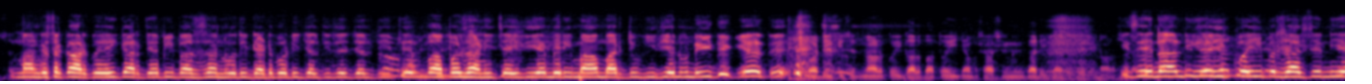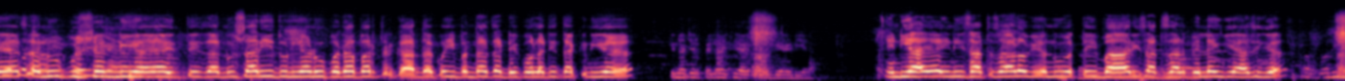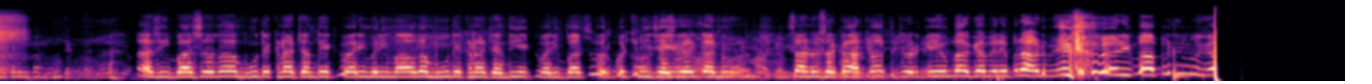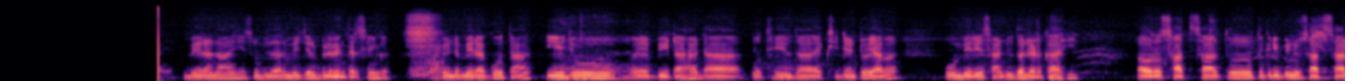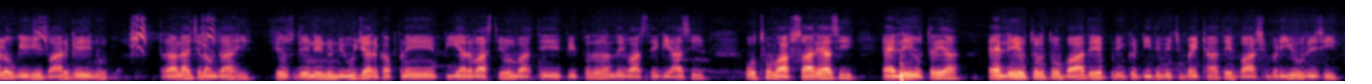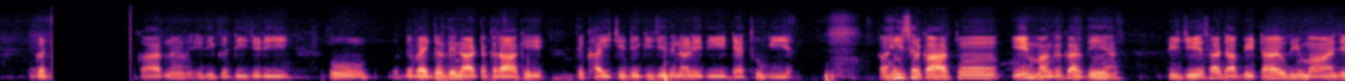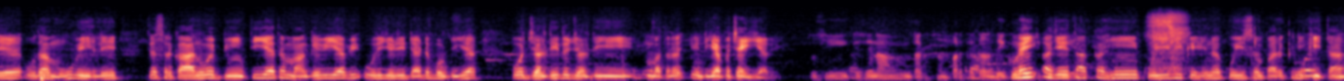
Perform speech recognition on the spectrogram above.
ਮੰਗ ਸਰਕਾਰ ਕੋਲ ਇਹੀ ਕਰਦੇ ਆ ਵੀ ਬਸ ਸਾਨੂੰ ਉਹਦੀ ਡੈੱਡ ਬੋਡੀ ਜਲਦੀ ਤੋਂ ਜਲਦੀ ਤੇ ਵਾਪਸ ਆਣੀ ਚਾਹੀਦੀ ਹੈ। ਮੇਰੀ ਮਾਂ ਮਰ ਜੂਗੀ ਜੇ ਇਹਨੂੰ ਨਹੀਂ ਦੇਖਿਆ ਤੇ। ਤੁਹਾਡੀ ਕਿਸੇ ਨਾਲ ਕੋਈ ਗੱਲਬਾਤ ਹੋਈ ਜਾਂ ਪ੍ਰਸ਼ਾਸਨ ਦੀ ਤੁਹਾਡੀ ਜਾਂ ਕਿਸੇ ਦੇ ਨਾਲ? ਕਿਸੇ ਨਾਲ ਨਹੀਂ ਹੋਈ ਕੋਈ ਪ੍ਰਸ਼ਾਸਨ ਨਹੀਂ ਆਇਆ ਸਾਨੂੰ ਪੁੱਛਣ ਨਹੀਂ ਆਇਆ ਇੱਥੇ ਸਾਨੂੰ। ਸਾਰੀ ਦੁਨੀਆ ਨੂੰ ਪਤਾ ਪਰ ਸਰਕਾਰ ਦਾ ਕੋਈ ਬੰਦਾ ਸਾਡੇ ਕੋਲ ਅਜੇ ਤੱਕ ਨਹੀਂ ਆਇਆ। ਕਿੰਨਾ ਚਿਰ ਪਹਿਲਾਂ ਇੱਥੇ ਆ ਆ ਗਿਆ ਇੰਡੀਆ ਇੰਡੀਆ ਆਇਆ ਹੀ ਨਹੀਂ 7 ਸਾਲ ਹੋ ਗਏ ਉਹਨੂੰ ਉੱਥੇ ਹੀ ਬਾਹਰ ਹੀ 7 ਸਾਲ ਪਹਿਲਾਂ ਹੀ ਗਿਆ ਸੀਗਾ। ਅਸੀਂ ਬਸ ਉਹਦਾ ਮੂੰਹ ਦੇਖਣਾ ਚਾਹੁੰਦੇ ਇੱਕ ਵਾਰੀ ਮੇਰੀ ਮਾਂ ਉਹਦਾ ਮੂੰਹ ਦੇਖਣਾ ਚਾਹੁੰਦੀ ਇੱਕ ਵਾਰੀ ਬਸ ਹੋਰ ਕੁਝ ਨਹੀਂ ਚਾਹੀਦਾ ਸਾਨੂੰ। ਸਾਨੂੰ ਸਰਕਾਰ ਤੋਂ ਹੱਥ ਜੋੜ ਕੇ ਮੰਗਾ ਮੇਰੇ ਭਰਾ ਨੂੰ ਇੱਕ ਵਾਰੀ ਵਾਪਸ ਮੰਗਾ ਮੇਰਾ ਨਾਮ ਜੀ ਸੂਬੇਦਾਰ ਮੇਜਰ ਬਲਵਿੰਦਰ ਸਿੰਘ ਪਿੰਡ ਮੇਰਾ ਘੋਤਾ ਇਹ ਜੋ ਬੇਟਾ ਸਾਡਾ ਉੱਥੇ ਉਹਦਾ ਐਕਸੀਡੈਂਟ ਹੋਇਆ ਵਾ ਉਹ ਮੇਰੇ ਸਾਂਢੂ ਦਾ ਲੜਕਾ ਸੀ ਔਰ 7 ਸਾਲ ਤੋਂ ਤਕਰੀਬਨ ਨੂੰ 7 ਸਾਲ ਹੋ ਗਏ ਸੀ ਬਾਹਰ ਗਏ ਨੂੰ ਟਰਾਲਾ ਚਲਾਉਂਦਾ ਸੀ। ਤੇ ਉਸ ਦਿਨ ਇਹਨੂੰ ਨਿਊਯਾਰਕ ਆਪਣੇ ਪੀਆਰ ਵਾਸਤੇ, ਹੋਣ ਵਾਸਤੇ ਪੇਪਰਾਂ ਦੇ ਵਾਸਤੇ ਗਿਆ ਸੀ। ਉੱਥੋਂ ਵਾਪਸ ਆ ਰਿਹਾ ਸੀ ਐਲਏ ਉਤਰਿਆ। ਐਲਏ ਉਤਰਨ ਤੋਂ ਬਾਅਦ ਇਹ ਆਪਣੀ ਗੱਡੀ ਦੇ ਵਿੱਚ ਬੈਠਾ ਤੇ ਬਾਰਿਸ਼ ਬੜੀ ਹੋ ਰਹੀ ਸੀ। ਗੱਡੀ ਕਾਰਨ ਇਹਦੀ ਗੱਡੀ ਜਿਹੜੀ ਉਹ ਡਿਵਾਈਡਰ ਦੇ ਨਾਲ ਟਕਰਾ ਕੇ ਤੇ ਖਾਈ 'ਚ ਡਿੱਗੀ, ਜਿਹਦੇ ਨਾਲ ਇਹਦੀ ਡੈਥ ਹੋ ਗਈ ਹੈ ਅਸੀਂ ਸਰਕਾਰ ਤੋਂ ਇਹ ਮੰਗ ਕਰਦੇ ਹਾਂ ਵੀ ਜੇ ਸਾਡਾ ਬੇਟਾ ਉਹਦੀ ਮਾਂ ਜੇ ਉਹਦਾ ਮੂੰਹ ਵੇਖ ਲੇ ਤੇ ਸਰਕਾਰ ਨੂੰ ਇਹ ਬੇਨਤੀ ਹੈ ਤੇ ਮੰਗ ਵੀ ਆ ਵੀ ਉਹਦੀ ਜਿਹੜੀ ਡੈੱਡ ਬੋਡੀ ਆ ਉਹ ਜਲਦੀ ਤੋਂ ਜਲਦੀ ਮਤਲਬ ਇੰਡੀਆ ਪਹੁੰਚਾਈ ਜਾਵੇ। ਤੁਸੀਂ ਕਿਸੇ ਨਾਲ ਹੁਣ ਤੱਕ ਸੰਪਰਕ ਕਰਨ ਦੀ ਨਹੀਂ ਅਜੇ ਤੱਕ ਅਸੀਂ ਕੋਈ ਵੀ ਕਿਸੇ ਨਾਲ ਕੋਈ ਸੰਪਰਕ ਨਹੀਂ ਕੀਤਾ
